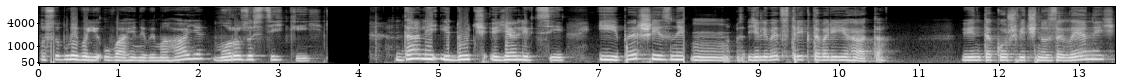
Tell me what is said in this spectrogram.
Особливої уваги не вимагає морозостійкий. Далі йдуть ялівці, і перший з них ялівець стрікта варієгата. Він також вічно зелений,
